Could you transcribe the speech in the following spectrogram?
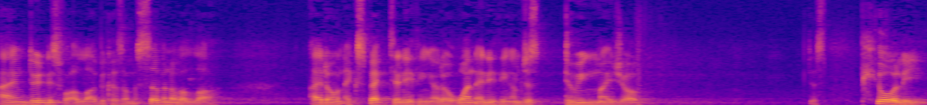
I'm doing this for Allah because I'm a servant of Allah. I don't expect anything, I don't want anything, I'm just doing my job. Just purely,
